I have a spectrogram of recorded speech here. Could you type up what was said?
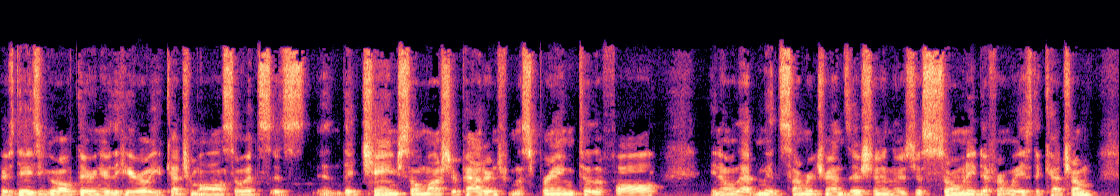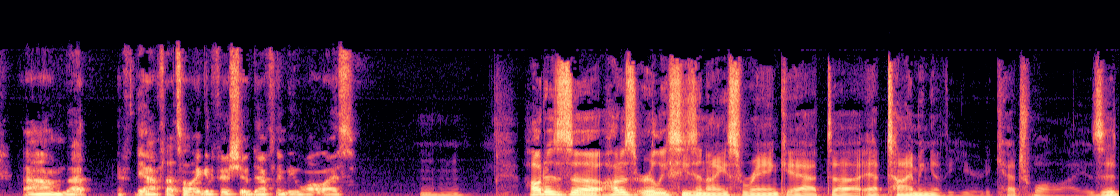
there's days you go out there and you're the hero, you catch them all. So it's it's they change so much their patterns from the spring to the fall, you know that midsummer transition. And there's just so many different ways to catch them. Um, that if, yeah, if that's all I could fish, it would definitely be walleyes. Mm-hmm. How does uh, how does early season ice rank at uh, at timing of the year to catch walleye? Is it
